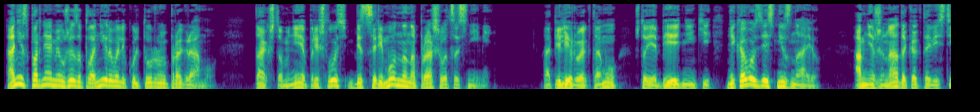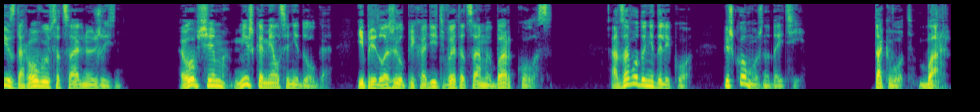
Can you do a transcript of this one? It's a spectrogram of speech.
Они с парнями уже запланировали культурную программу, так что мне пришлось бесцеремонно напрашиваться с ними. Апеллируя к тому, что я бедненький, никого здесь не знаю, а мне же надо как-то вести здоровую социальную жизнь. В общем, Мишка мялся недолго и предложил приходить в этот самый бар «Колос». От завода недалеко, пешком можно дойти. Так вот, бар.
